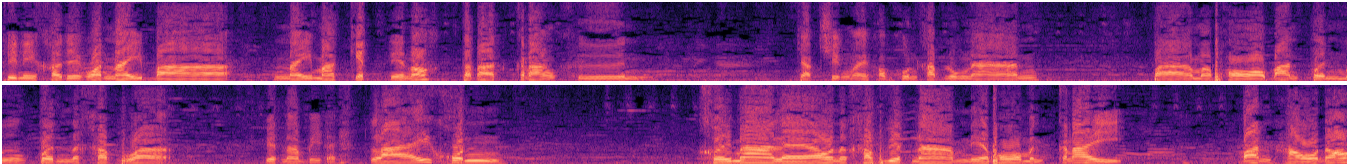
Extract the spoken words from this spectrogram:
ที่นี่เขาเรียกว่าไนท์บาร์ไนท์มาร์เก็ตเนี่ยเนาะตลาดกลางคืน จากเชียงใหม่ขอบคุณครับลุงนานปามาพอบ้านเปิ้นเมืองเปิ้นนะครับว่าเวียดนามไปได้ หลายคนเคยมาแล้วนะครับ เวียดนามเนี่ยเพราะว่ามันใกล้บ้านเฮาเนาะ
